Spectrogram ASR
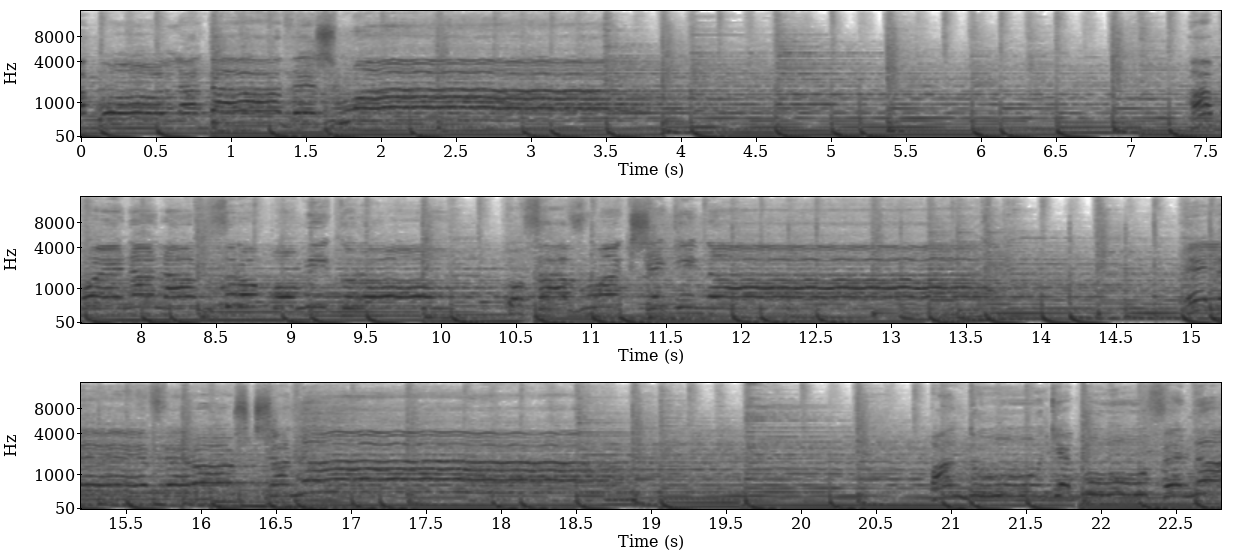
Από όλα τα δεσμά. Από έναν άνθρωπο μικρό το θαύμα ξεκινά και πουθενά.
